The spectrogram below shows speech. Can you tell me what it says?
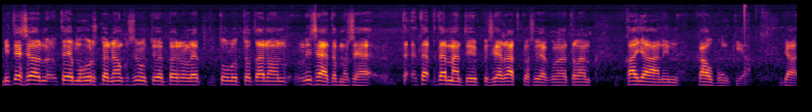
Miten se on, Teemu Hurskanen, onko sinun työpöydälle tullut tota, no, lisää tämmöisiä, t- tämän tyyppisiä ratkaisuja, kun ajatellaan Kajaanin kaupunkia ja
